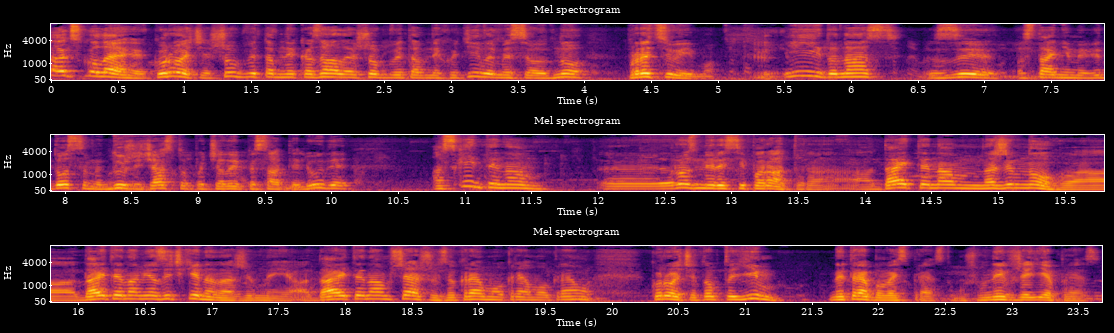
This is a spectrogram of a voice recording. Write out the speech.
Так, колеги, коротше, що б ви там не казали, що б ви там не хотіли, ми все одно працюємо. І до нас з останніми відосами дуже часто почали писати люди. А скиньте нам е, розміри сепаратора, а дайте нам наживного, а дайте нам язички на наживний, а дайте нам ще щось окремо, окремо, окремо. Коротше, тобто їм не треба весь прес, тому що в них вже є прес.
